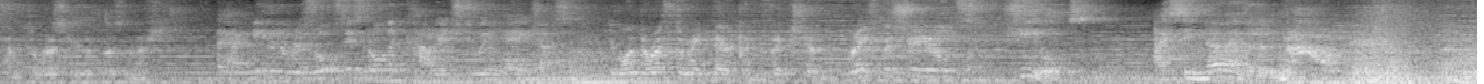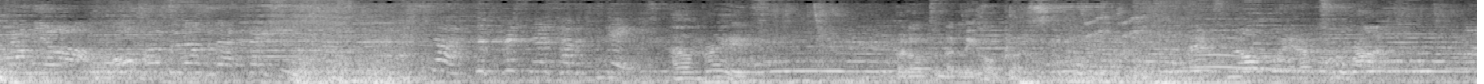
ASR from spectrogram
Attempt to rescue the prisoners. They have neither the resources nor the courage to engage us. You underestimate their conviction. Raise the shields! Shields? I see no evidence. Now! Sound the alarm. All personnel to their stations. Sir, the prisoners have escaped. How brave. But ultimately hopeless. There's nowhere to run.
